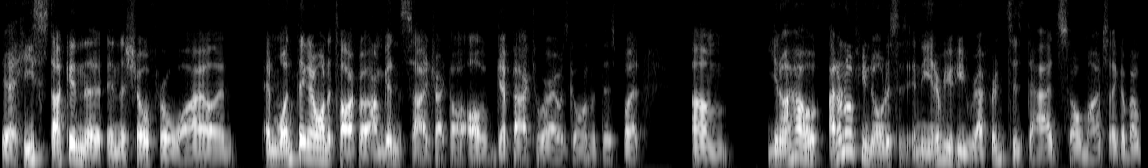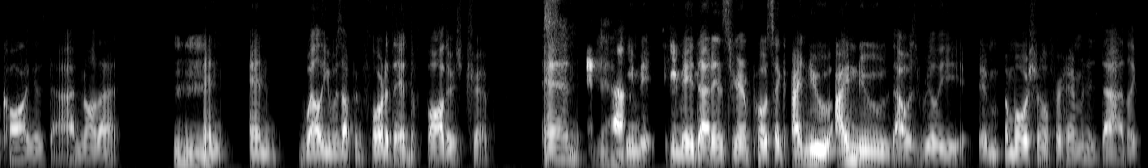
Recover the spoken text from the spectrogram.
Yeah, he's stuck in the in the show for a while and and one thing I want to talk about, I'm getting sidetracked. I'll, I'll get back to where I was going with this, but um, you know how I don't know if you noticed this in the interview he referenced his dad so much like about calling his dad and all that mm-hmm. and and while he was up in Florida they had the father's trip and yeah. he made he made that Instagram post like I knew I knew that was really emotional for him and his dad like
